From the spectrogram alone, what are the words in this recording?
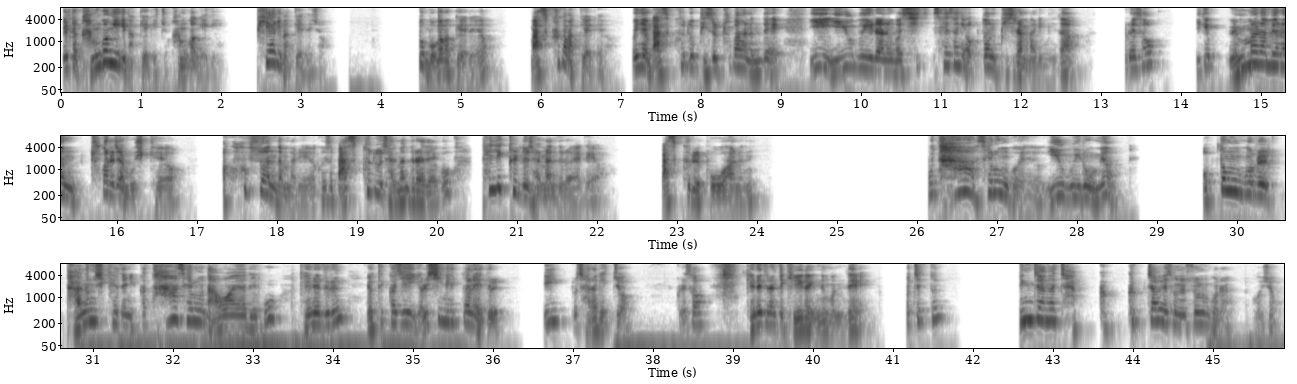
일단 감광액이 바뀌어야겠죠. 감광액이. PR이 바뀌어야 되죠. 또 뭐가 바뀌어야 돼요? 마스크가 바뀌어야 돼요. 왜냐면 마스크도 빛을 투과하는데 이 EUV라는 건 시- 세상에 없던 빛이란 말입니다. 그래서 이게 웬만하면은 투과를 잘 못 시켜요. 막 흡수한단 말이에요. 그래서 마스크도 잘 만들어야 되고 펠리클도 잘 만들어야 돼요. 마스크를 보호하는 뭐 다 새로운 거예요. EUV로 오면 없던 거를 반응시켜야 되니까 다 새로 나와야 되고 걔네들은 여태까지 열심히 했던 애들이 또 잘하겠죠. 그래서 걔네들한테 기회가 있는 건데 어쨌든 굉장한 자, 극, 극자외선을 쏘는 거라는 거죠.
